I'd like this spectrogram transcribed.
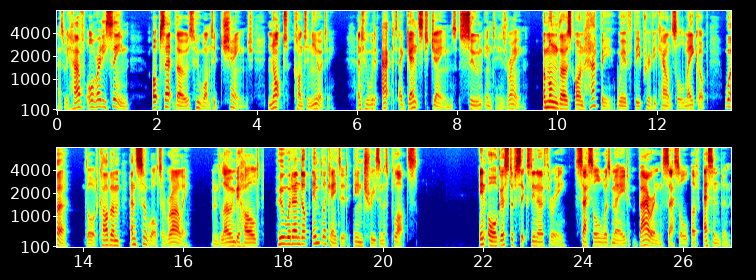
as we have already seen, upset those who wanted change, not continuity, and who would act against James soon into his reign. Among those unhappy with the Privy Council makeup were Lord Cobham and Sir Walter Raleigh, and lo and behold, who would end up implicated in treasonous plots. In August of 1603, Cecil was made Baron Cecil of Essendon.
